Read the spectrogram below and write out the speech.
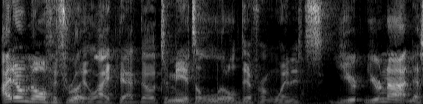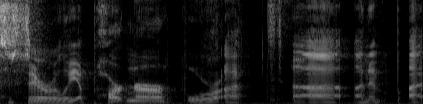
I don't know if it's really like that though. To me, it's a little different when it's you're you're not necessarily a partner or a uh, an uh, uh,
